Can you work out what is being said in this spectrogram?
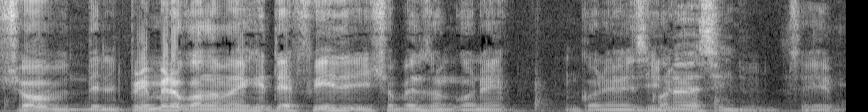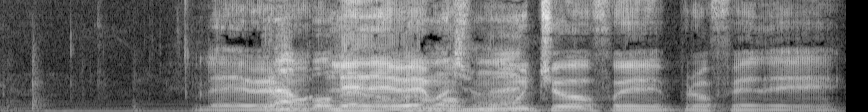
yo del primero cuando me dijiste fit, y yo pienso en Coné, en Coné Vecino. Coné Vecino. Sí. Le debemos, le debemos ¿eh? mucho, fue profe de,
